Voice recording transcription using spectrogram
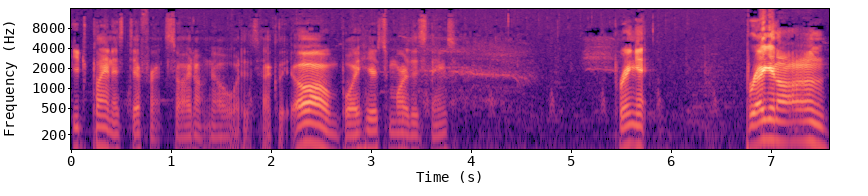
Each plan is different, so I don't know what exactly. Oh boy, here's some more of these things. Bring it. Bring it on!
